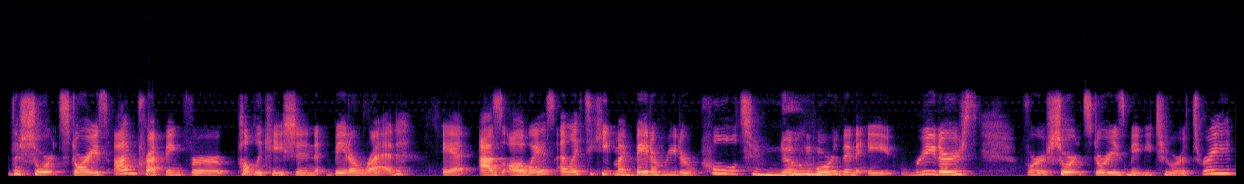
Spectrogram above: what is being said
the short stories I'm prepping for publication beta read. As always, I like to keep my beta reader pool to no more than eight readers. For short stories, maybe two or three.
